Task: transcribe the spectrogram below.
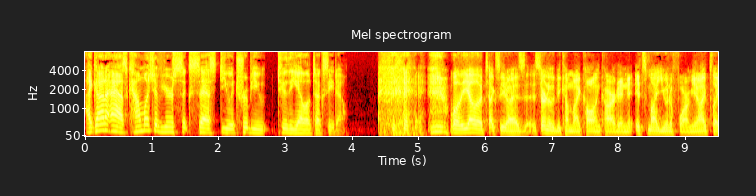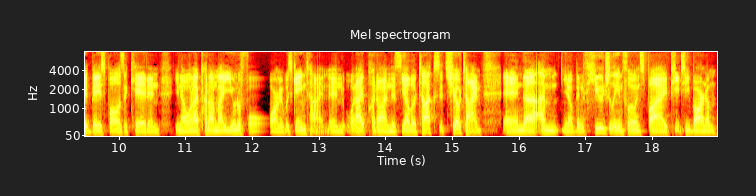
I got to ask, how much of your success do you attribute to the yellow tuxedo? well, the yellow tuxedo has certainly become my calling card, and it's my uniform. You know, I played baseball as a kid, and you know, when I put on my uniform, it was game time, and when I put on this yellow tux, it's showtime. And uh, I'm, you know, been hugely influenced by P.T. Barnum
